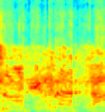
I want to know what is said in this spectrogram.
believe that,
